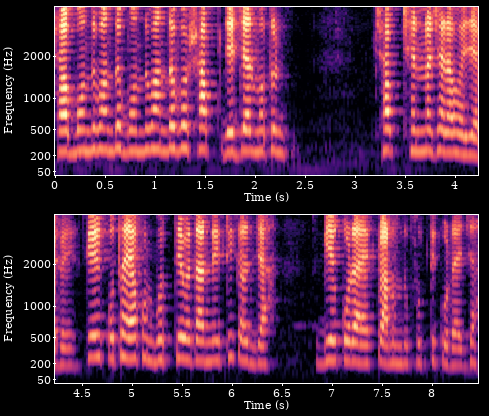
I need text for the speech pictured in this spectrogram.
সব বন্ধু বান্ধব বন্ধু বান্ধবও সব যে যার মতন সব ছেন্না ছাড়া হয়ে যাবে। কে কোথায় এখন ভর্তি হবে তার নেই ঠিক আছে যা। গিয়ে করে আয়, একটু আনন্দ ফুর্তি করায় যা।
